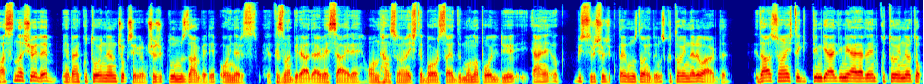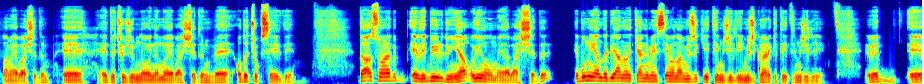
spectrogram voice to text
Aslında şöyle e, ben kutu oyunlarını çok seviyorum. Çocukluğumuzdan beri hep oynarız. Kızma birader vesaire. Ondan sonra işte borsaydı, monopoldü. Yani bir sürü çocuklarımızda oynadığımız kutu oyunları vardı. Daha sonra işte gittiğim geldiğim yerlerden hep kutu oyunları toplamaya başladım. Ee, evde çocuğumla oynamaya başladım ve o da çok sevdi. Daha sonra evde bir dünya oyun olmaya başladı. E bunun yanında bir yandan kendi mesleğim olan müzik eğitimciliği, müzik ve hareket eğitimciliği ve e,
